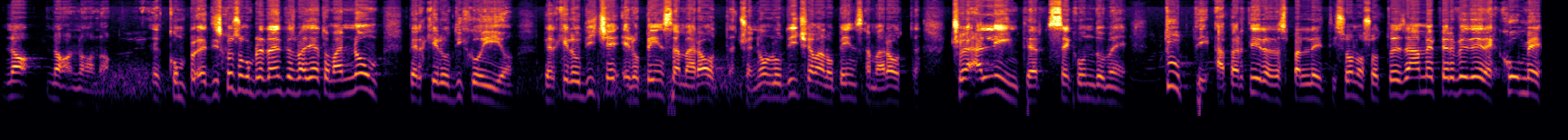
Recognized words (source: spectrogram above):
No, no, no, no. È discorso completamente sbagliato, ma non perché lo dico io, perché lo dice e lo pensa Marotta, cioè non lo dice ma lo pensa Marotta. Cioè all'Inter, secondo me, tutti, a partire da Spalletti, sono sotto esame per vedere come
